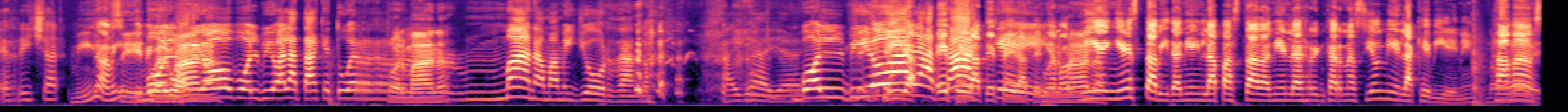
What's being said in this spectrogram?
eh, Richard. Mira, a mí. Sí, tu cuál- hermana. Volvió, volvió al ataque tu, her- Tu hermana. hermana, mami Jordan. Ay, ay, ay. Volvió Mira, al ataque. espérate, espérate, mi amor. Ni en esta vida, ni en la pasada, ni en la reencarnación, ni en la que viene. No, Jamás.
